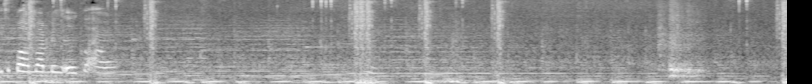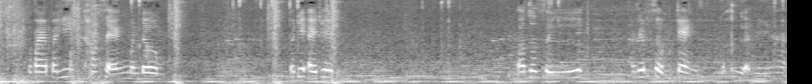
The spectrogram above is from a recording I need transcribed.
อีสปอนวันหนึ่งเออก็เอาต่อไปไปที่คลังแสงเหมือนเดิม ไปที่ไอเทม เราจะซื้อไอเทมเสริมแก่งก็คืออันนี้นะฮะ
